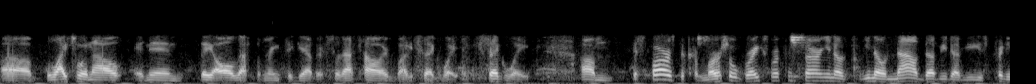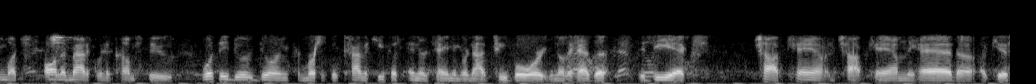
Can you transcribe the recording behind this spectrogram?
uh, the lights went out, and then they all left the ring together. So that's how everybody segued. Segued. Um, as far as the commercial breaks were concerned, you know, you know now WWE is pretty much automatic when it comes to what they do during commercials to kind of keep us entertained and we're not too bored. You know, they had the the DX chop cam, chop cam. They had a, a kiss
